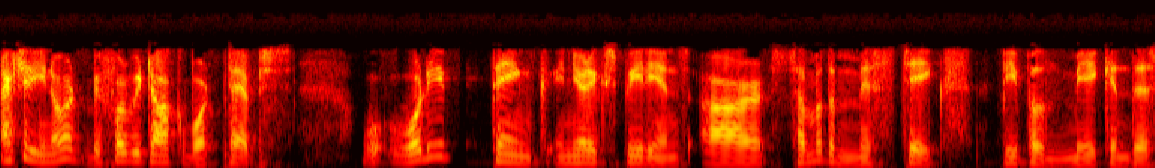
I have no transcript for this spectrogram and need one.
Actually, you know what? Before we talk about tips, what do you think, in your experience, are some of the mistakes people make in this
